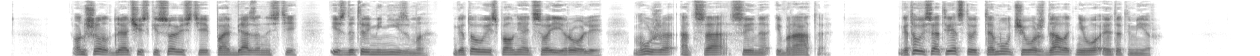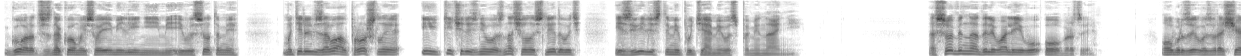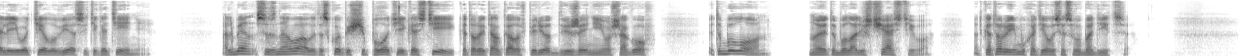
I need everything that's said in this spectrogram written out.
Он шел для очистки совести, по обязанности, из детерминизма, готовый исполнять свои роли мужа, отца, сына и брата, готовый соответствовать тому, чего ждал от него этот мир. Город, знакомый своими линиями и высотами, материализовал прошлое, и идти через него значило следовать извилистыми путями воспоминаний. Особенно одолевали его образы. Образы возвращали его телу вес и тяготение. Альбен сознавал это скопище плоти и костей, которое толкало вперед движение его шагов. Это был он, но это была лишь часть его, от которой ему хотелось освободиться.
